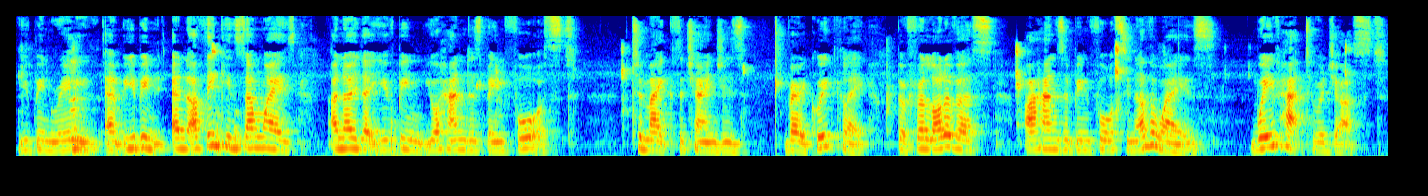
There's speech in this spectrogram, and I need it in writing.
you've been really, um, you've been, and I think in some ways, I know that you've been, your hand has been forced to make the changes very quickly. But for a lot of us, our hands have been forced in other ways. We've had to adjust,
